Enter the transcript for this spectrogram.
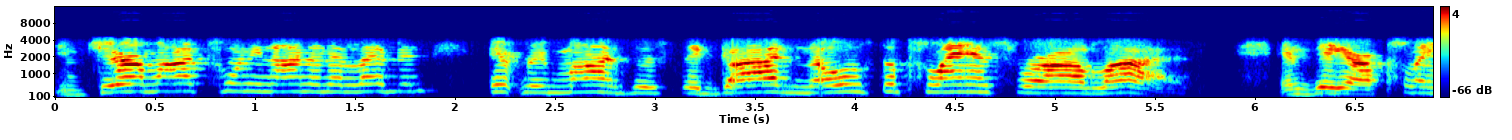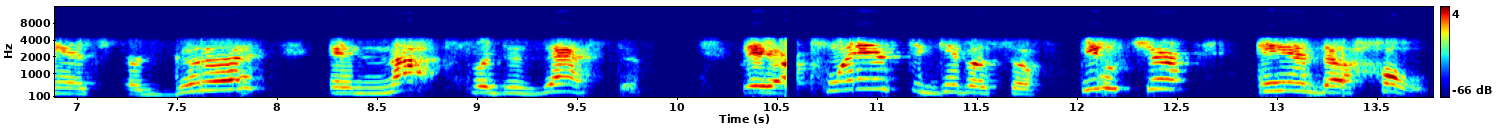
In Jeremiah 29 and 11, it reminds us that God knows the plans for our lives, and they are plans for good and not for disaster. They are plans to give us a future and a hope.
